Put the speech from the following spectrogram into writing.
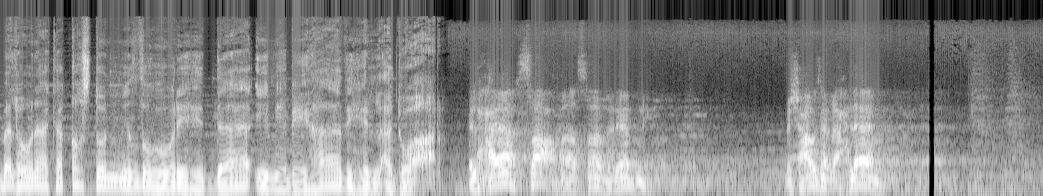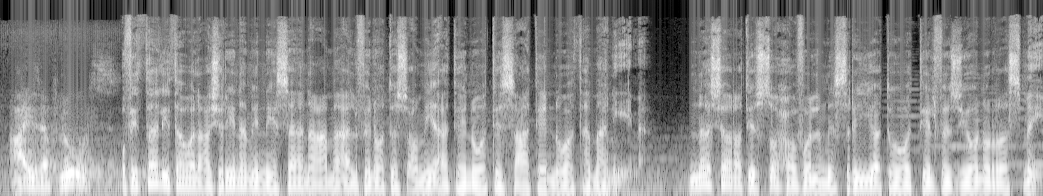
بل هناك قصد من ظهوره الدائم بهذه الأدوار. الحياة صعبة يا صابر يا ابني. مش عاوزة الأحلام عايزة فلوس. وفي الثالثة والعشرين من نيسان عام 1989 نشرت الصحف المصرية والتلفزيون الرسمي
